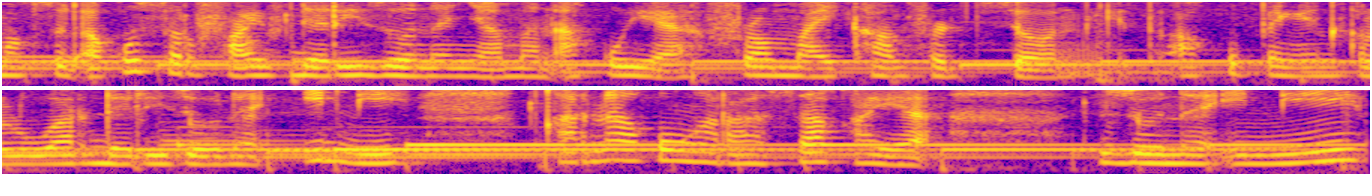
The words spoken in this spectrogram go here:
maksud aku survive dari zona nyaman aku ya from my comfort zone gitu. Aku pengen keluar dari zona ini karena aku ngerasa kayak zona ini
